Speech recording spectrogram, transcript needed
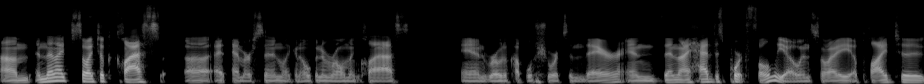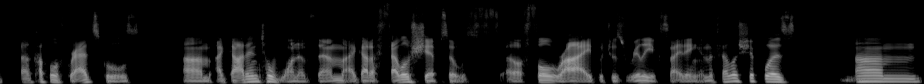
Um, and then I so I took a class uh, at Emerson, like an open enrollment class, and wrote a couple shorts in there. And then I had this portfolio, and so I applied to a couple of grad schools. Um, I got into one of them. I got a fellowship, so it was a full ride, which was really exciting. And the fellowship was um,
